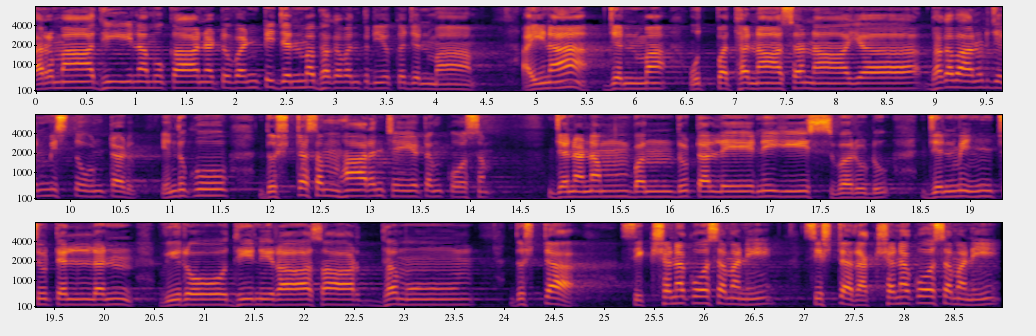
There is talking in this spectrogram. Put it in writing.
కర్మాధీనము కానటువంటి జన్మ భగవంతుడి యొక్క జన్మ. అయినా జన్మ ఉత్పథనాశనాయ. భగవానుడు జన్మిస్తూ ఉంటాడు. ఎందుకు? దుష్ట సంహారం చేయటం కోసం. జననం బంధుటలేని ఈశ్వరుడు జన్మించుటెల్లన్ విరోధి నిరాసార్థము. దుష్ట శిక్షణ కోసమని శిష్ట రక్షణ కోసమని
